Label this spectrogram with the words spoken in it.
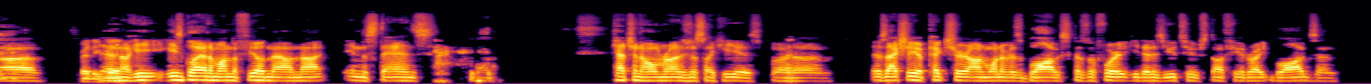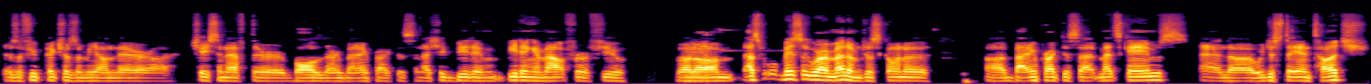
Uh, pretty yeah, good. no, he he's glad I'm on the field now, not in the stands, catching home runs just like he is. But um, there's actually a picture on one of his blogs because before he did his YouTube stuff, he would write blogs, and there's a few pictures of me on there uh, chasing after balls during batting practice and actually beating beating him out for a few. But Yeah. um, that's basically where I met him, just going to uh, batting practice at Mets games, and uh, we just stay in touch.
